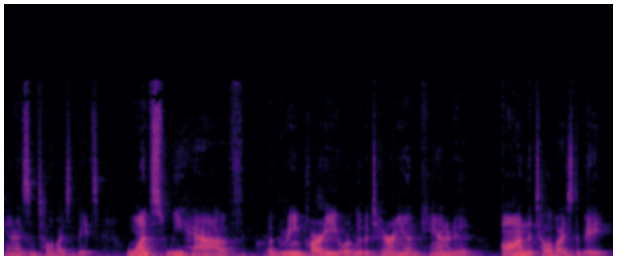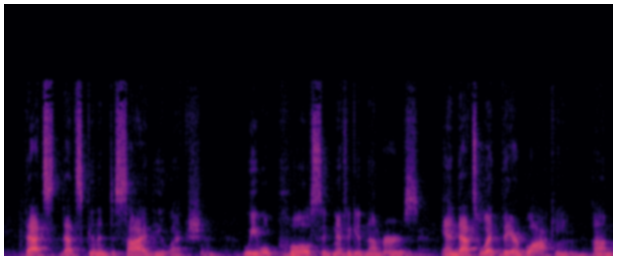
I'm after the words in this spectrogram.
candidates in televised debates. Once we have a Green Party or Libertarian candidate on the televised debate, that's, that's going to decide the election. We will pull significant numbers, and that's what they are blocking. Um,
